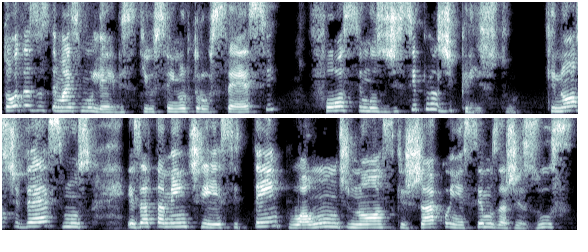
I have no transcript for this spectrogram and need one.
todas as demais mulheres que o Senhor trouxesse, fôssemos discípulos de Cristo, que nós tivéssemos exatamente esse tempo aonde nós que já conhecemos a Jesus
